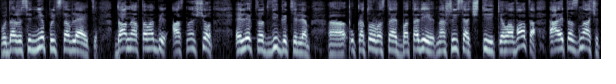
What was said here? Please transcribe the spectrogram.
вы даже себе не представляете. Данный автомобиль оснащен электродвигателем, э, у которого стоит батарея на 64 киловатта, а это значит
